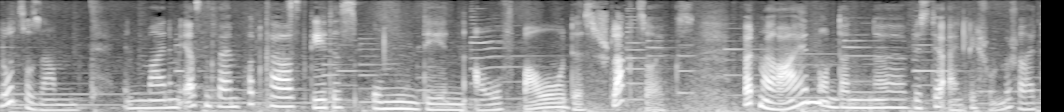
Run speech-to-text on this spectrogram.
Hallo zusammen. In meinem ersten kleinen Podcast geht es um den Aufbau des Schlagzeugs. Hört mal rein und dann äh, wisst ihr eigentlich schon Bescheid.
